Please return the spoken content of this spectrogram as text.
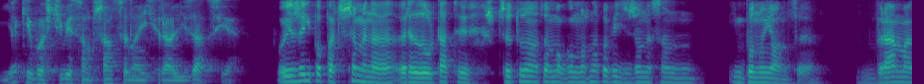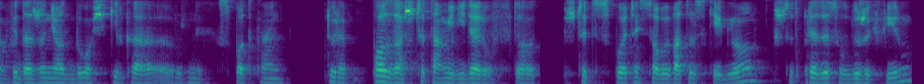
Jakie właściwie są szanse na ich realizację? Bo jeżeli popatrzymy na rezultaty szczytu, no to mogą, można powiedzieć, że one są imponujące. W ramach wydarzenia odbyło się kilka różnych spotkań, które poza szczytami liderów to szczyt społeczeństwa obywatelskiego, szczyt prezesów dużych firm,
